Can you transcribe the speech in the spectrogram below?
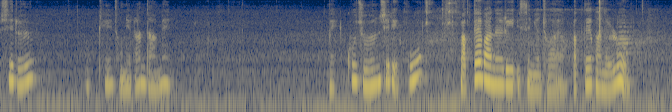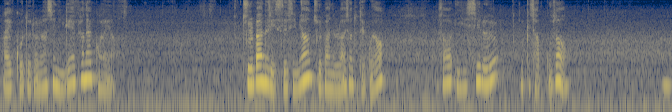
실을 이렇게 정리를 한 다음에 네, 코 주운 실이 있고 막대 바늘이 있으면 좋아요. 막대 바늘로 아이 코드를 하시는 게 편할 거예요. 줄바늘이 있으시면 줄바늘로 하셔도 되고요. 그래서 이 실을 이렇게 잡고서 음,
